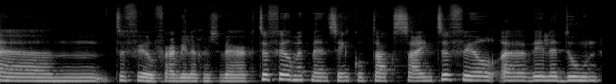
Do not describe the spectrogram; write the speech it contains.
Um, te veel vrijwilligerswerk, te veel met mensen in contact zijn, te veel uh, willen doen.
